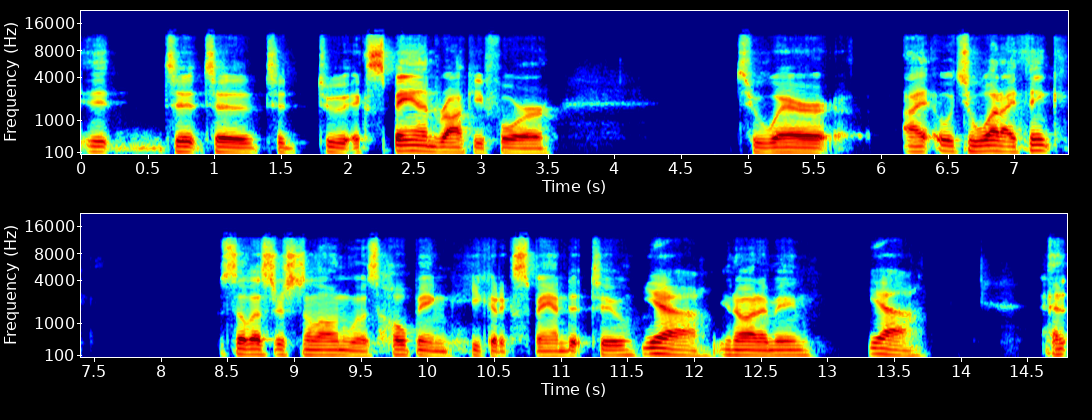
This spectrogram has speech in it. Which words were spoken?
it, it, to to to to expand Rocky Four to where I to what I think Sylvester Stallone was hoping he could expand it to. Yeah. You know what I mean? Yeah. And,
